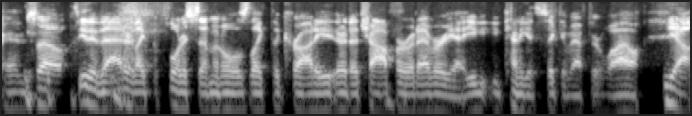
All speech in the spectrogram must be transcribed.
And so it's either that or like the Florida Seminoles, like the karate or the chop or whatever. Yeah, you, you kind of get sick of after a while. Yeah.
